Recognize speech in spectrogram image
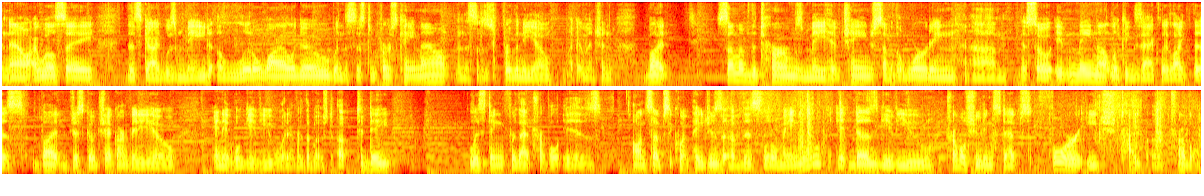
Now, I will say this guide was made a little while ago when the system first came out, and this is for the Neo, like I mentioned, but some of the terms may have changed, some of the wording, um, so it may not look exactly like this, but just go check our video and it will give you whatever the most up-to-date listing for that trouble is. On subsequent pages of this little manual, it does give you troubleshooting steps for each type of trouble.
